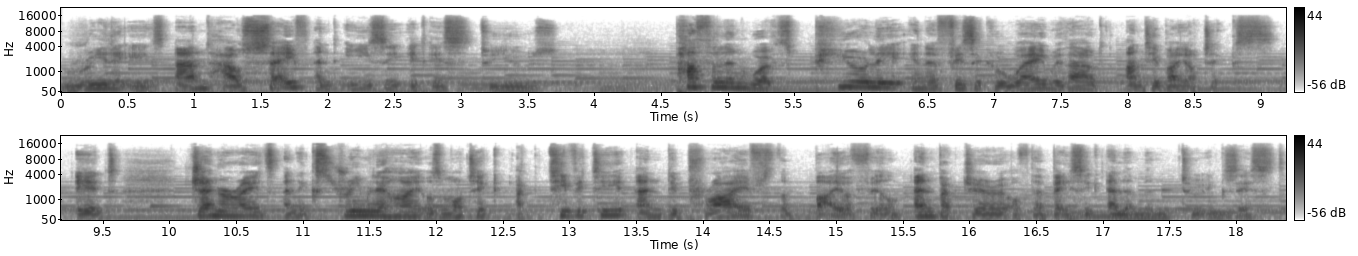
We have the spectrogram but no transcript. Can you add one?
really is and how safe and easy it is to use. Pathelen works purely in a physical way without antibiotics. It generates an extremely high osmotic activity and deprives the biofilm and bacteria of their basic element to exist.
